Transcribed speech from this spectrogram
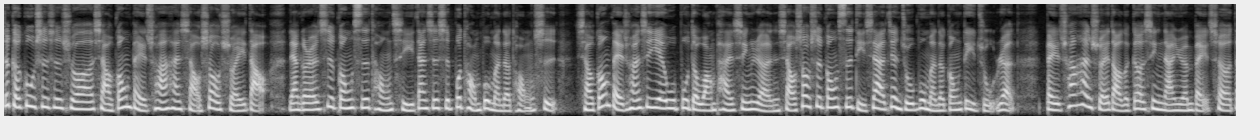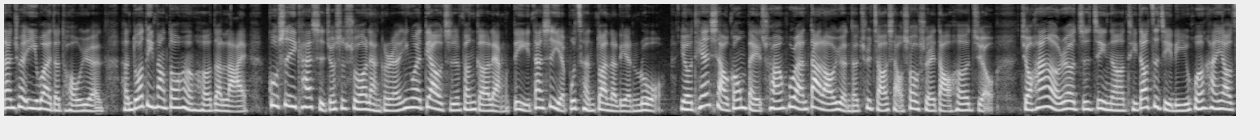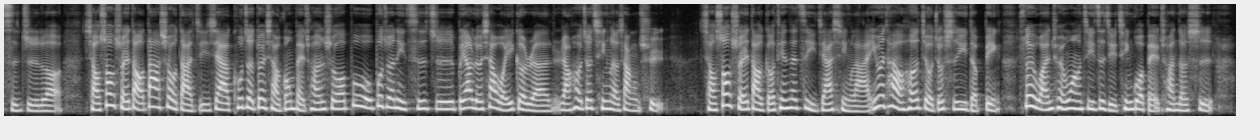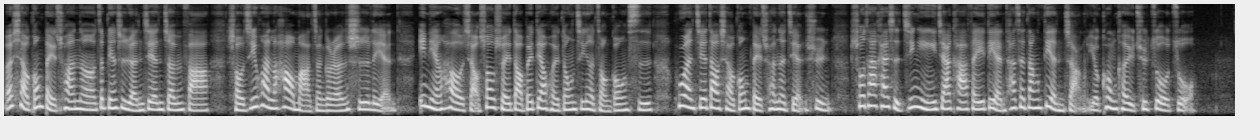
这个故事是说，小宫北川和小寿水岛两个人是公司同期，但是是不同部门的同事。小宫北川是业务部的王牌新人，小寿是公司底下建筑部门的工地主任。北川和水岛的个性南辕北辙，但却意外的投缘，很多地方都很合得来。故事一开始就是说，两个人因为调职分隔两地，但是也不曾断了联络。有天，小宫北川忽然大老远的去找小寿水岛喝酒，酒酣耳热之际呢，提到自己离婚和要辞职了。小寿水岛大受打击下，哭着对小宫北川说：“不，不准你辞职，不要留下我一个人。”然后就亲了上去。小受水岛隔天在自己家醒来，因为他有喝酒就失忆的病，所以完全忘记自己亲过北川的事。而小宫北川呢，这边是人间蒸发，手机换了号码，整个人失联。一年后，小受水岛被调回东京的总公司，忽然接到小宫北川的简讯，说他开始经营一家咖啡店，他在当店长，有空可以去坐坐。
